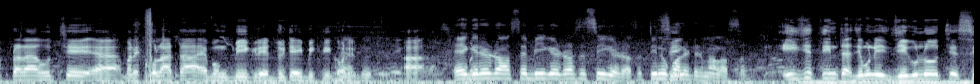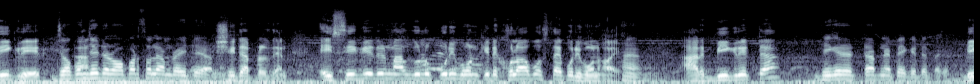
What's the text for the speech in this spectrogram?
আপনারা হচ্ছে মানে খোলাটা এবং বি গ্রেড দুইটাই বিক্রি করেন। হ্যাঁ, এ গ্রেডও আছে বি গ্রেডও আছে সি গ্রেড আছে তিন কোয়ালিটির মাল আছে। এই যে তিনটা যেমন এই যেগুলো হচ্ছে সি গ্রেড যখন যেটার অফার চলে আমরা এটা সেটা আপনারা দেন। এই সি গ্রেডের মালগুলো পরিবহন কেটে খোলা অবস্থায় পরিবহন হয়? হ্যাঁ আর বি গ্রেডটা বি আপনার প্যাকেটে থাকে। বি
